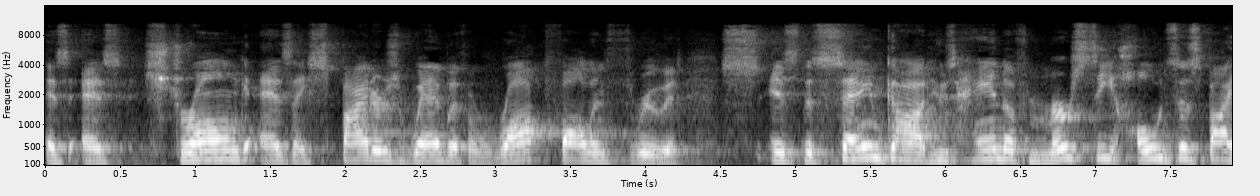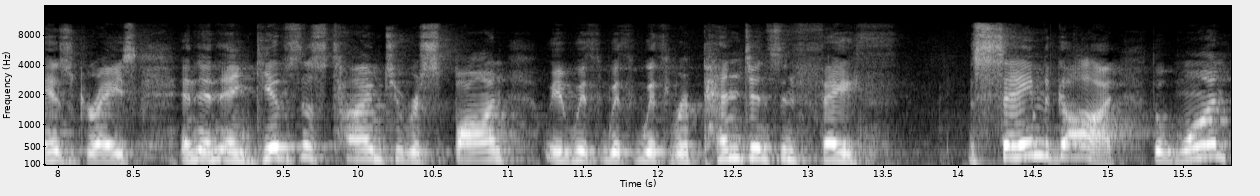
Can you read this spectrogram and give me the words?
as, as strong as a spider's web with a rock falling through it, is the same God whose hand of mercy holds us by his grace and, and, and gives us time to respond with, with, with repentance and faith. The same God, the one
